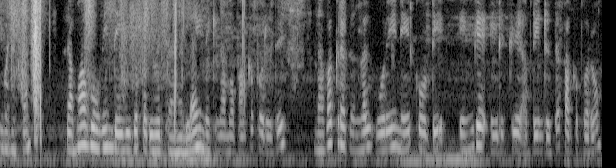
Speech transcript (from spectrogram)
வணக்கம். ரமாகோவின் தெய்வீக பதிவு சேனலில் இன்றைக்கி நம்ம பார்க்க போகிறது நவக்கிரகங்கள் ஒரே நேர்கோட்டில் எங்கே இருக்குது அப்படின்றத பார்க்க போகிறோம்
